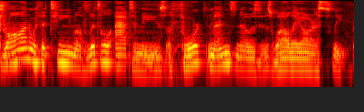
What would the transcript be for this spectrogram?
Drawn with a team of little atomies athwart men's noses while they are asleep.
